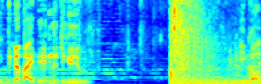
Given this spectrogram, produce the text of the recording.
এই দুটা বাই দিলে কিন্তু ঠিক হয়ে যাবে। কি কর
